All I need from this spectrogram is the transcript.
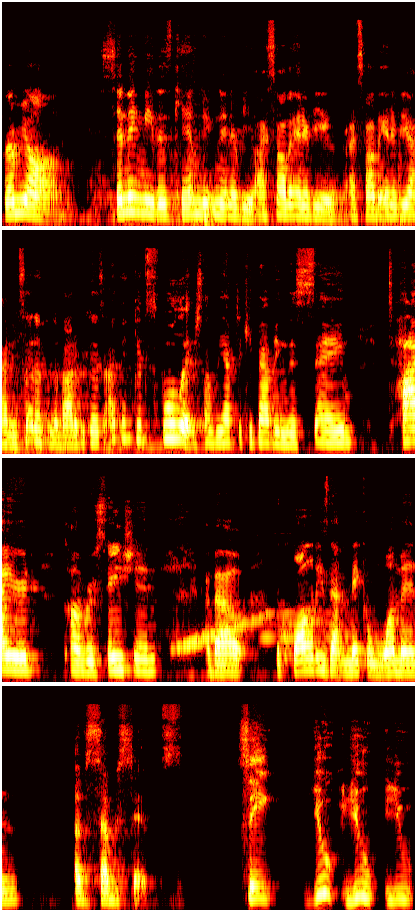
from y'all sending me this Cam Newton interview. I saw the interview. I saw the interview. I hadn't said nothing about it because I think it's foolish that we have to keep having this same tired conversation about the qualities that make a woman of substance. See, you you you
